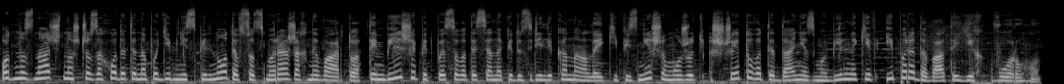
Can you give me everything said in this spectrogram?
Однозначно, що заходити на подібні спільноти в соцмережах не варто, тим більше підписуватися на підозрілі канали, які пізніше можуть щитувати дані з мобільників і передавати їх ворогу.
